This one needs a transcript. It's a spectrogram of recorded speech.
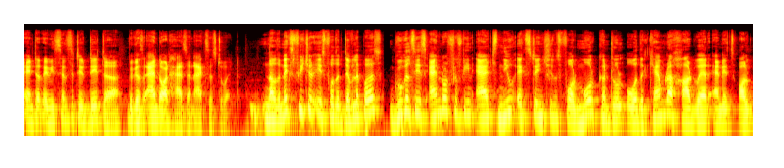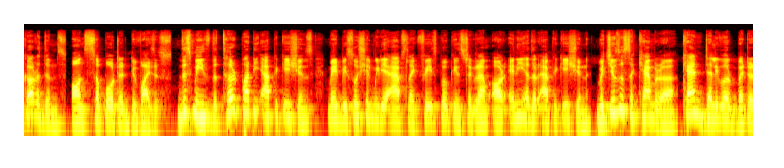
enter any sensitive data because Android has an access to it. Now the next feature is for the developers. Google says Android 15 adds new extensions for more control over the camera hardware and its algorithms on supported devices. This means the third-party applications made by social media apps like Facebook, Instagram or any other application which uses the camera can deliver better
